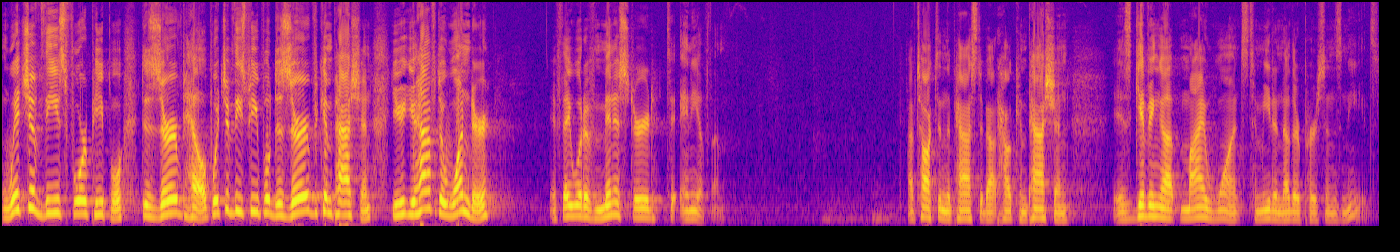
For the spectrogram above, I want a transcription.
which of these four people deserved help, which of these people deserved compassion, you, you have to wonder if they would have ministered to any of them. I've talked in the past about how compassion is giving up my wants to meet another person's needs.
